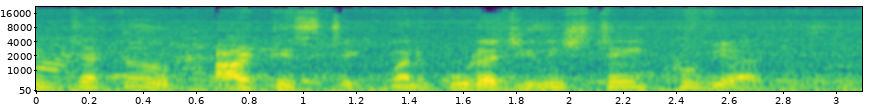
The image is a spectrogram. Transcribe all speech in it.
এটা তো আর্টিস্টিক মানে পুরো জিনিসটাই খুবই আর্টিস্টিক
